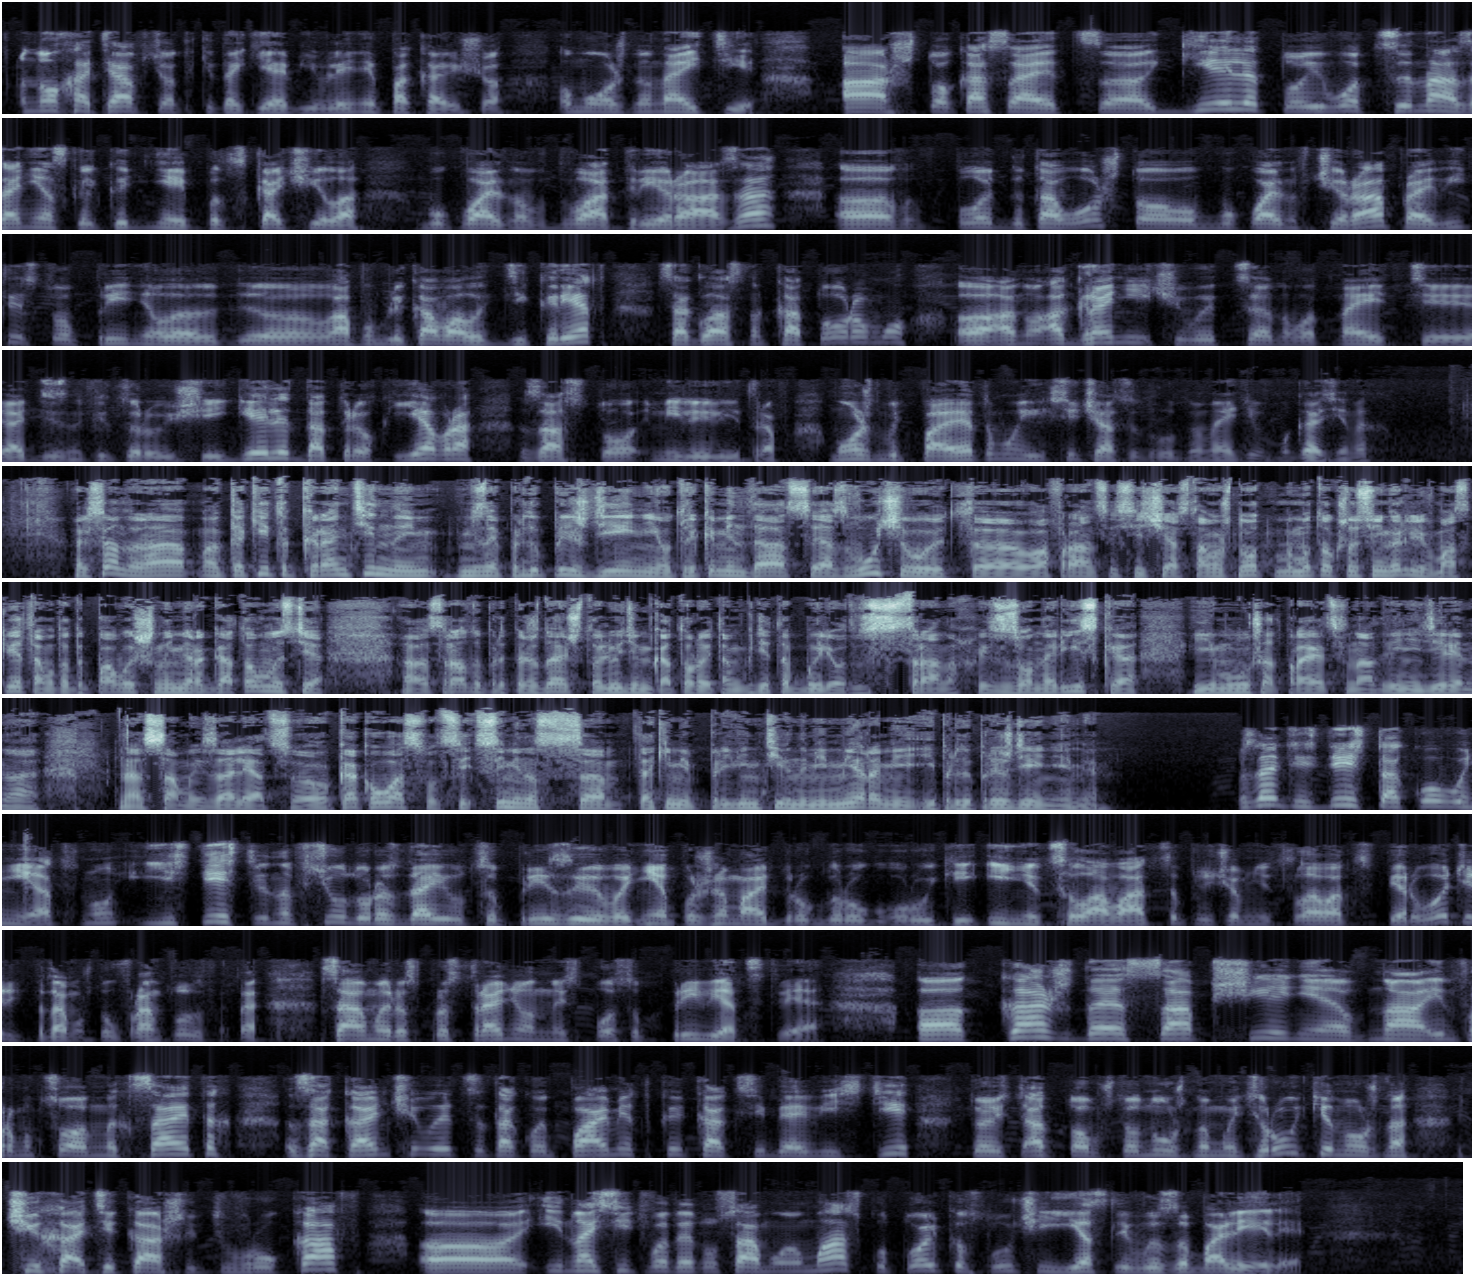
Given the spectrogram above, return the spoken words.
но хотя все-таки такие объявления пока еще можно найти. А что касается геля, то его цена за несколько дней подскочила буквально в 2-3 раза, э, вплоть до того, что буквально вчера правительство приняло, э, опубликовало декрет, согласно которому э, оно ограничивает цену вот на эти дезинфицирующие гели до 3 евро за 100 миллилитров. Может быть, поэтому их сейчас и трудно найти в магазинах. Александр, а какие-то карантинные, не знаю, предупреждения, вот рекомендации озвучивают э, во Франции сейчас? Потому что ну, вот мы только что сегодня говорили, в Москве там вот эта повышенная мера готовности э, сразу предупреждают, что людям, которые там где-то были вот в странах из зоны риска, им лучше отправиться на две недели на, на самоизоляцию. Как у вас вот с, именно с такими превентивными мерами и предупреждениями? Вы знаете, здесь такого нет. Ну, естественно, всюду раздаются призывы не пожимать друг другу руки и не целоваться, причем не целоваться в первую очередь, потому что у французов это самый распространенный способ приветствия. А каждое сообщение на информационных сайтах заканчивается такой памяткой, как себя вести, то есть о том, что нужно мыть руки, нужно чихать и кашлять в рукав, а, и носить вот эту самую маску только в случае, если вы заболели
